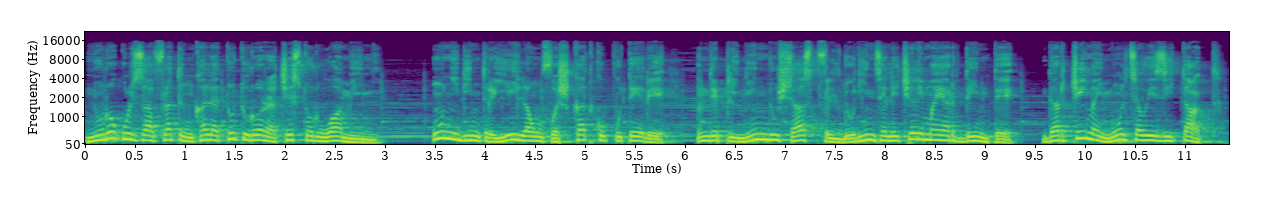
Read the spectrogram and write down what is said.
Norocul s-a aflat în calea tuturor acestor oameni. Unii dintre ei l-au înfășcat cu putere, îndeplinindu-și astfel dorințele cele mai ardente, dar cei mai mulți au ezitat,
